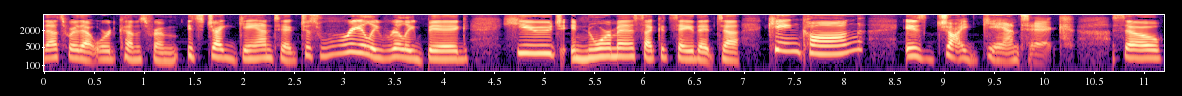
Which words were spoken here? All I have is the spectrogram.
That's where that word comes from. It's gigantic, just really, really big, huge, enormous. I could say that uh, King Kong is gigantic. So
